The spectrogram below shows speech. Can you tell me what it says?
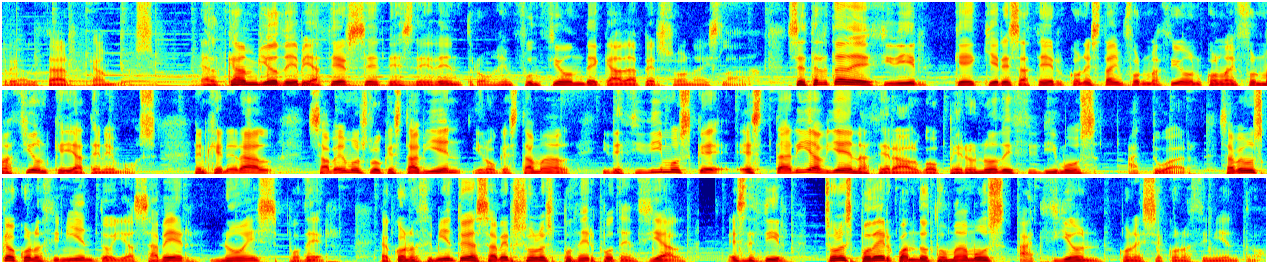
realizar cambios. El cambio debe hacerse desde dentro, en función de cada persona aislada. Se trata de decidir qué quieres hacer con esta información, con la información que ya tenemos. En general, sabemos lo que está bien y lo que está mal, y decidimos que estaría bien hacer algo, pero no decidimos actuar. Sabemos que el conocimiento y el saber no es poder. El conocimiento y el saber solo es poder potencial. Es decir, solo es poder cuando tomamos acción con ese conocimiento.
